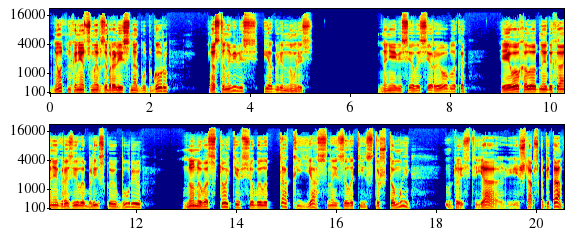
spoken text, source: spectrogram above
И вот, наконец, мы взобрались на Гудгору, остановились и оглянулись. На ней висело серое облако, и его холодное дыхание грозило близкую бурю, но на востоке все было так ясно и золотисто, что мы, ну, то есть я и штабс-капитан,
